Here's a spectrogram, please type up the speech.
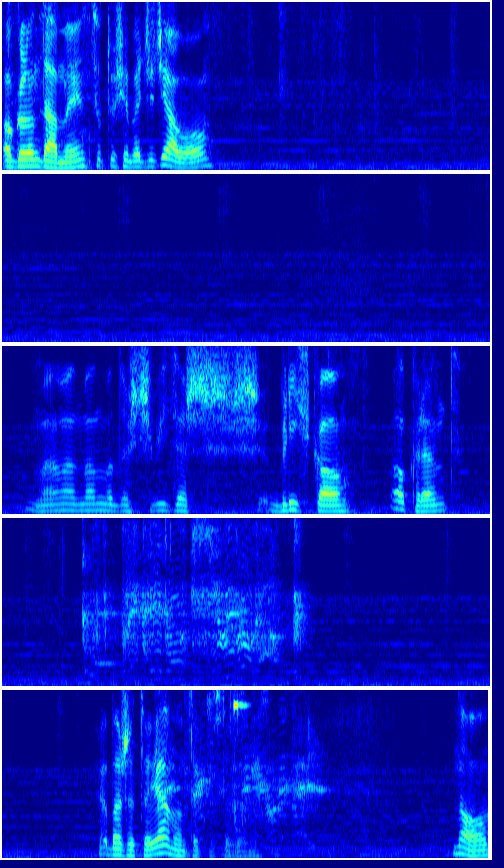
Oglądamy, co tu się będzie działo. Mam, mam, mam dość, widzę, blisko okręt. Chyba, że to ja mam tak ustawione. No.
